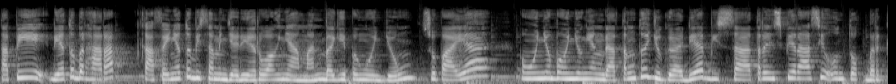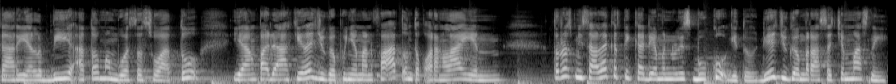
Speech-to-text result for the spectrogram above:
Tapi dia tuh berharap kafenya tuh bisa menjadi ruang nyaman bagi pengunjung supaya pengunjung-pengunjung yang datang tuh juga dia bisa terinspirasi untuk berkarya lebih atau membuat sesuatu yang pada akhirnya juga punya manfaat untuk orang lain. Terus misalnya ketika dia menulis buku gitu, dia juga merasa cemas nih.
